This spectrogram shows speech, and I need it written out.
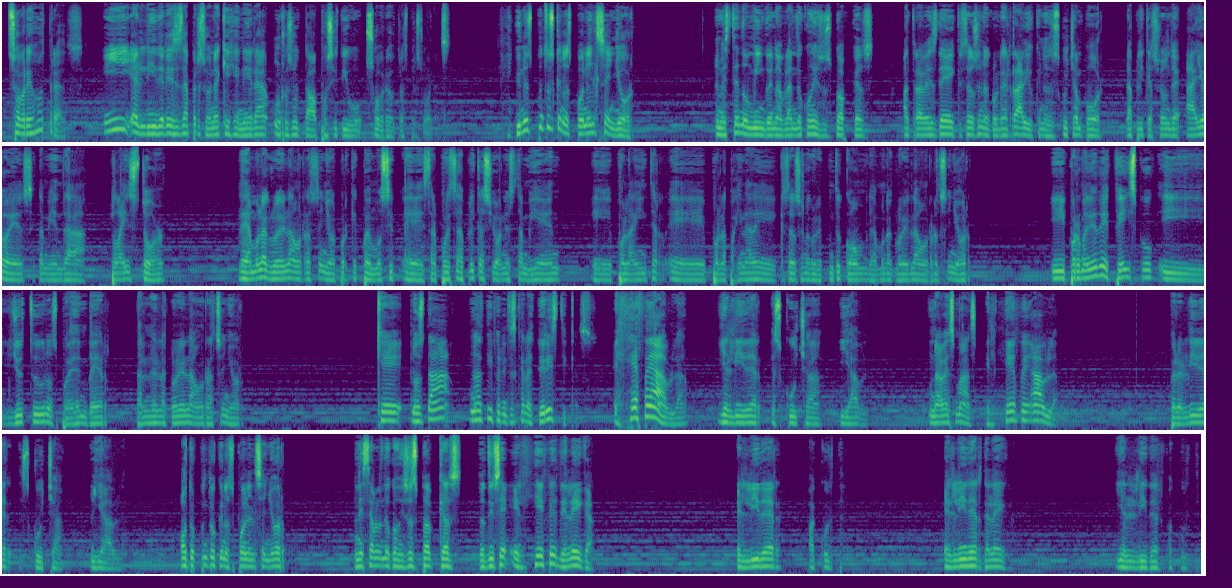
sobre otras. Y el líder es esa persona que genera un resultado positivo sobre otras personas. Y unos puntos que nos pone el Señor en este domingo en Hablando con Jesús Podcast a través de Cristianos en la Gloria Radio que nos escuchan por la aplicación de iOS también de Play Store. Le damos la gloria y la honra al Señor porque podemos eh, estar por estas aplicaciones también eh, por, la inter, eh, por la página de. Le damos la gloria y la honra al Señor y por medio de Facebook y YouTube nos pueden ver, darle la gloria y la honra al Señor, que nos da unas diferentes características. El jefe habla y el líder escucha y habla. Una vez más, el jefe habla, pero el líder escucha y habla. Otro punto que nos pone el Señor en este Hablando con Jesús podcast nos dice el jefe delega El líder faculta. El líder delega. Y el líder faculta.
